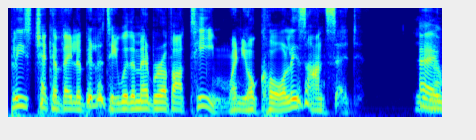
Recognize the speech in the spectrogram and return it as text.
please check availability with a member of our team when your call is answered. Oh,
